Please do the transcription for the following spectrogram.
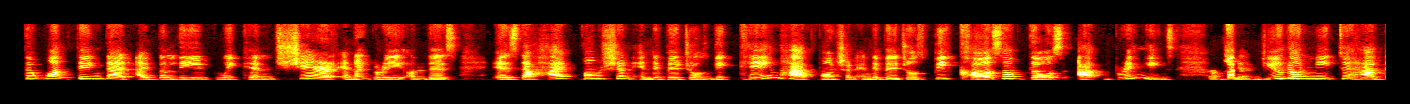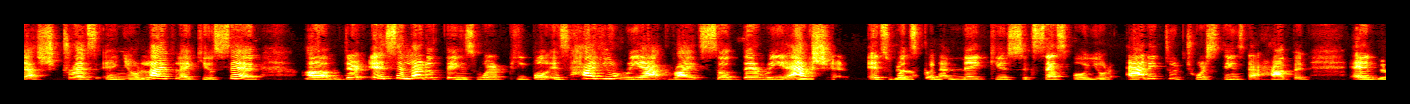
the one thing that I believe we can share and agree on this is that high function individuals became high function individuals because of those upbringings. Absolutely. But you don't need to have that stress in your life, like you said. Um, there is a lot of things where people is how you react, right? So their reaction is what's yeah. gonna make you successful. Your attitude towards things that happen, and yeah.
